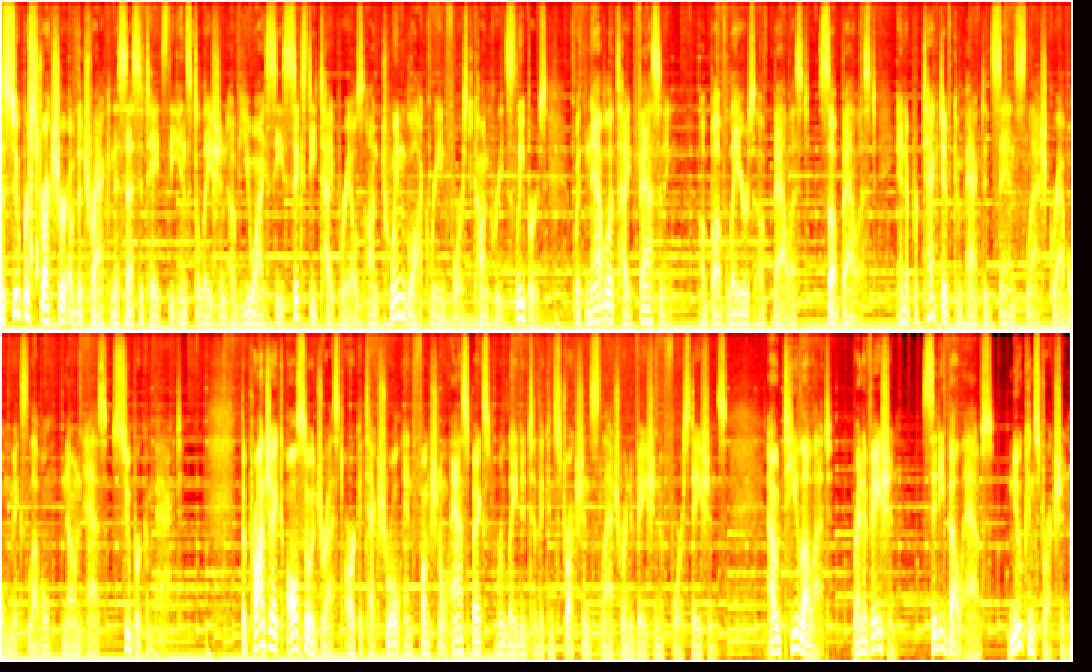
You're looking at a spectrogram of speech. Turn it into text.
The superstructure of the track necessitates the installation of UIC 60 type rails on twin block reinforced concrete sleepers with Nablite fastening above layers of ballast, sub-ballast, and a protective compacted sand slash gravel mix level known as supercompact. The project also addressed architectural and functional aspects related to the construction slash renovation of four stations. Oued Tlelat, renovation, Sidi Bel Abbes, new construction,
